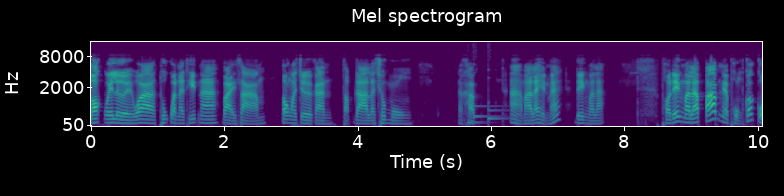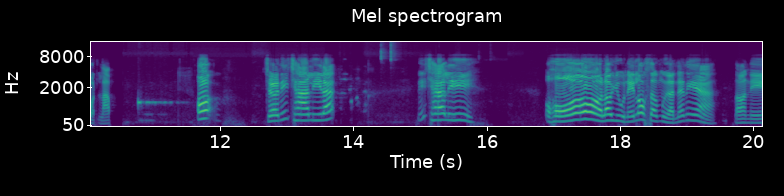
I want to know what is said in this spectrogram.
ล็อกไว้เลยว่าทุกวันอาทิตย์นะบ่ายสามต้องมาเจอกันสัปดาห์ละชั่วโมงนะครับ อ่ามาแล้วเห็นไหมเด้งมาแล้ว พอเด้งมาแล้วปั๊บเนี่ยผมก็กดรับโอ้เจอนิชาลีแล้วนิชาลี โอ้โห เราอยู่ในโลกเสมือนนะเนี่ย ตอนนี้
